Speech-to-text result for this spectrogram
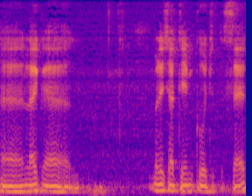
uh, like uh, Malaysia team coach said,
